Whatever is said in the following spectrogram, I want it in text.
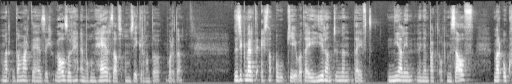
maar dan maakte hij zich wel zorgen en begon hij er zelfs onzeker van te worden. Dus ik merkte echt van: oké, wat hij hier aan het doen bent, dat heeft niet alleen een impact op mezelf, maar ook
